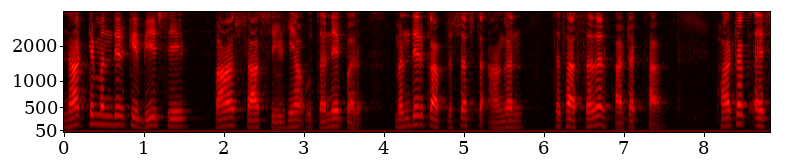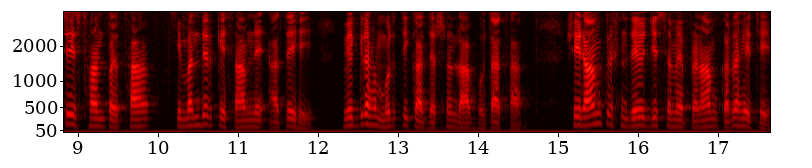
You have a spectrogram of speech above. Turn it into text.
नाट्य मंदिर के बीच से पाँच सात सीढ़ियाँ उतरने पर मंदिर का प्रशस्त आँगन तथा सदर फाटक था। फाटक ऐसे स्थान पर था कि मंदिर के सामने आते ही विग्रह मूर्ति का दर्शन लाभ होता था। श्री रामकृष्ण देव जिस समय प्रणाम कर रहे थे,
